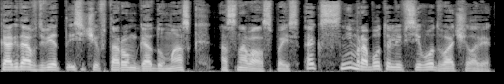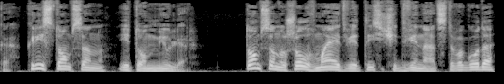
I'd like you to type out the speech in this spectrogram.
Когда в 2002 году Маск основал SpaceX, с ним работали всего два человека — Крис Томпсон и Том Мюллер. Томпсон ушел в мае 2012 года,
